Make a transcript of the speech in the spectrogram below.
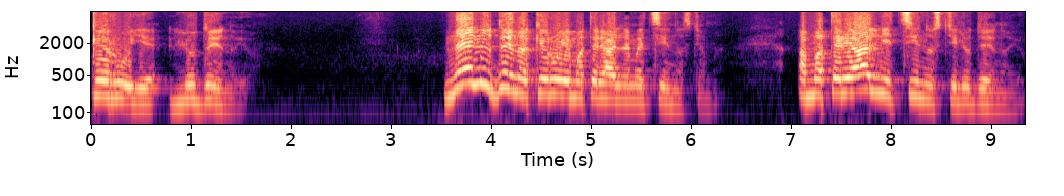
керує людиною. Не людина керує матеріальними цінностями, а матеріальні цінності людиною.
